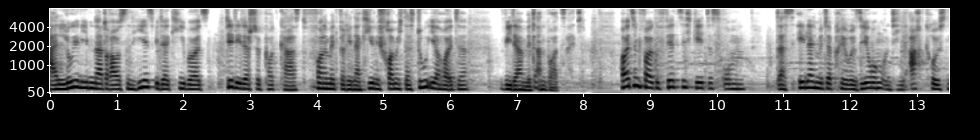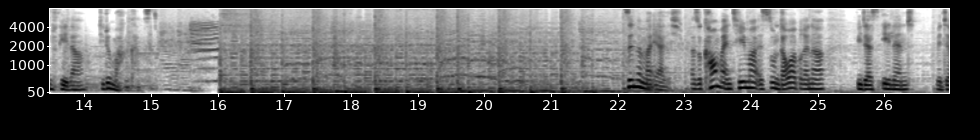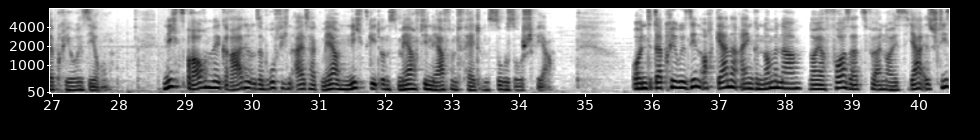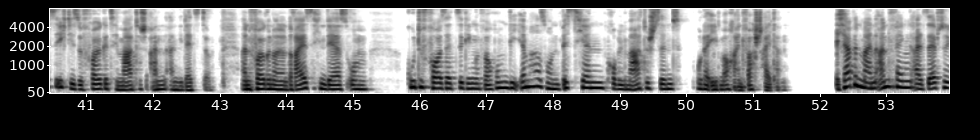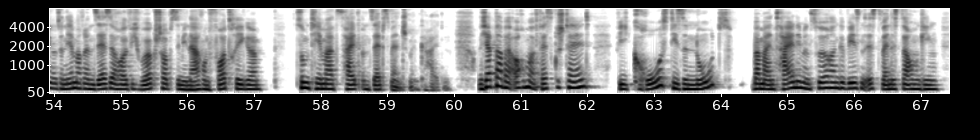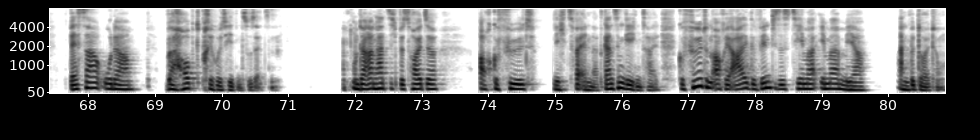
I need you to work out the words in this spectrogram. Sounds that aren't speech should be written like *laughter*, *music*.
Hallo ihr Lieben da draußen, hier ist wieder Keywords, der Leadership Podcast vorne mit Verena Kie und ich freue mich, dass du ihr heute wieder mit an Bord seid. Heute in Folge 40 geht es um das Elend mit der Priorisierung und die acht größten Fehler, die du machen kannst. Sind wir mal ehrlich, also kaum ein Thema ist so ein Dauerbrenner wie das Elend mit der Priorisierung. Nichts brauchen wir gerade in unserem beruflichen Alltag mehr und nichts geht uns mehr auf die Nerven und fällt uns so, so schwer. Und da Priorisieren auch gerne ein genommener neuer Vorsatz für ein neues Jahr ist, schließe ich diese Folge thematisch an an die letzte, an Folge 39, in der es um gute Vorsätze ging und warum die immer so ein bisschen problematisch sind oder eben auch einfach scheitern. Ich habe in meinen Anfängen als selbstständige Unternehmerin sehr, sehr häufig Workshops, Seminare und Vorträge zum Thema Zeit- und Selbstmanagement gehalten. Und ich habe dabei auch immer festgestellt, wie groß diese Not bei meinen teilnehmenden Zuhörern gewesen ist, wenn es darum ging, besser oder überhaupt Prioritäten zu setzen. Und daran hat sich bis heute auch gefühlt nichts verändert. Ganz im Gegenteil. Gefühlt und auch real gewinnt dieses Thema immer mehr an Bedeutung.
